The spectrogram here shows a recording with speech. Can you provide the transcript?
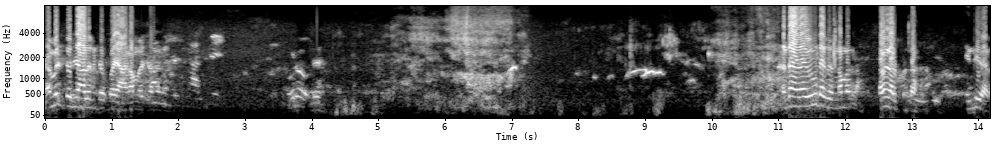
தமிழ் தெரிஞ்ச ஆளுகிட்ட போய் நம்ம சொன்னாங்க அதான் அதான் நம்ம தமிழ்நாடு போட்டா ஹிந்தி வேற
